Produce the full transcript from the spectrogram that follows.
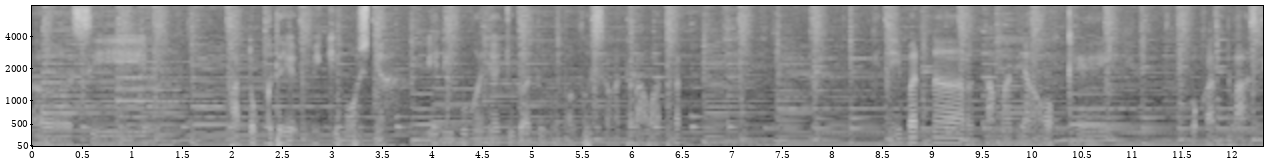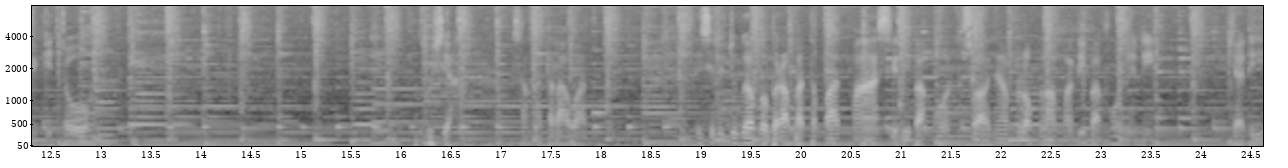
uh, si patung gede Mickey Mouse-nya ini bunganya juga tuh bagus sangat terawat kan? Ini bener taman yang oke. Okay. bukan plastik itu. Bagus ya sangat terawat. Di sini juga beberapa tempat masih dibangun soalnya belum lama dibangun ini. Jadi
